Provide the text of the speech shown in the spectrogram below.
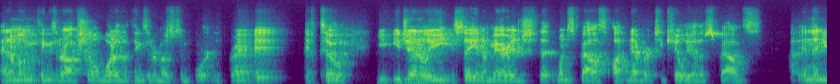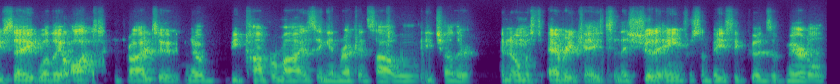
And among the things that are optional what are the things that are most important right? So you, you generally say in a marriage that one spouse ought never to kill the other spouse and then you say well they ought to try to you know be compromising and reconcile with each other in almost every case and they should aim for some basic goods of marital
